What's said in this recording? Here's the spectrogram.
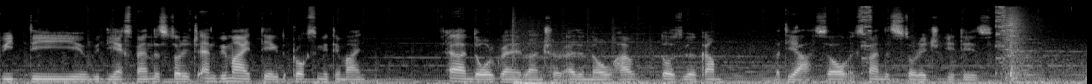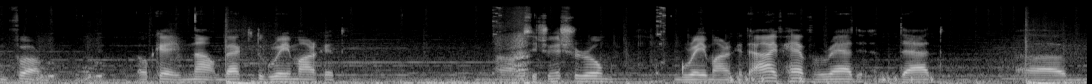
with the with the expanded storage and we might take the proximity mine and or grenade launcher. I don't know how those will come. But yeah, so expanded storage it is. Confirmed. Okay, now back to the grey market. Uh, situation room, grey market. I have read that um,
